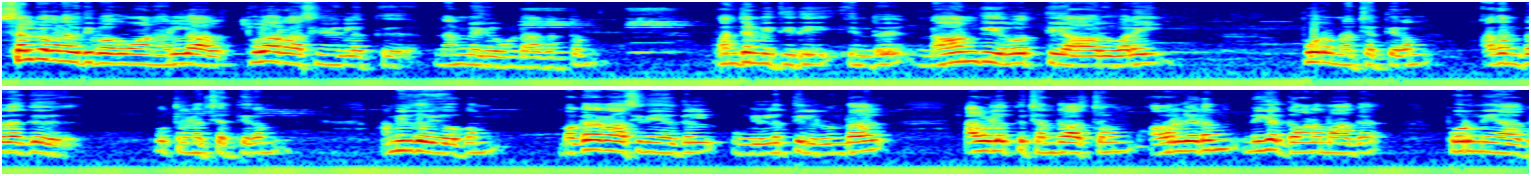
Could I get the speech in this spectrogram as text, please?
செல்வ கணபதி பகவான் அருளால் துலா ராசினியர்களுக்கு நன்மைகள் உண்டாகட்டும். பஞ்சமி திதி இன்று நான்கு இருபத்தி ஆறு வரை பூரம் நட்சத்திரம் அதன் பிறகு உத்திர நட்சத்திரம் அமிர்த யோகம். மகர ராசினியர்கள் உங்கள் இல்லத்தில் இருந்தால் அவர்களுக்கு சந்திராஷ்டமம். அவர்களிடம் மிக கவனமாக பொறுமையாக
